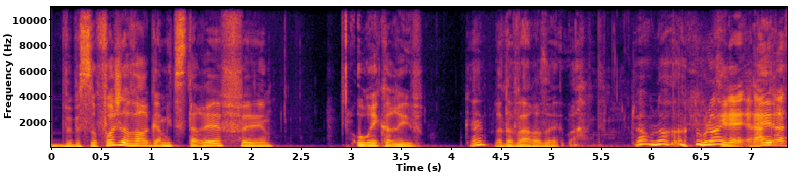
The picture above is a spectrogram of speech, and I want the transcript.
ובסופו של דבר גם הצטרף אה, אורי קריב כן? לדבר הזה. טוב, לא, אולי... תראה, רק,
